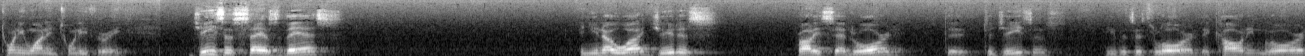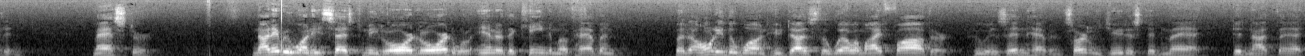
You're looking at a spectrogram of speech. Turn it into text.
21 and 23. Jesus says this, and you know what? Judas probably said, Lord, to, to Jesus. He was his Lord. They called him Lord and Master. Not everyone who says to me, Lord, Lord, will enter the kingdom of heaven, but only the one who does the will of my Father who is in heaven. Certainly Judas did that, did not that.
